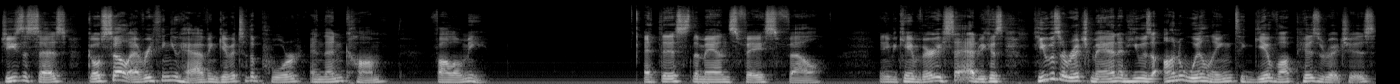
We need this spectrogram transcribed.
Jesus says, Go sell everything you have and give it to the poor, and then come, follow me. At this, the man's face fell, and he became very sad because he was a rich man and he was unwilling to give up his riches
